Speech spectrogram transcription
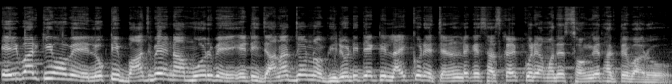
এইবার কি হবে, লোকটি বাঁচবে না মরবে, এটি জানার জন্য ভিডিওটিতে একটি লাইক করে চ্যানেলটাকে সাবস্ক্রাইব করে আমাদের সঙ্গে থাকতে পারো।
